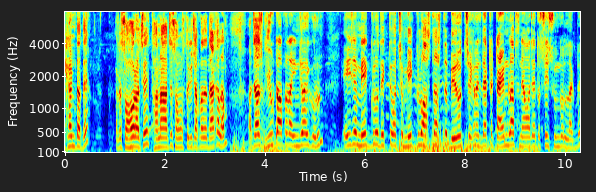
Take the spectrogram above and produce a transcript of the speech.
এখানটাতে একটা শহর আছে, থানা আছে, সমস্ত কিছু আপনাদের দেখালাম। আর জাস্ট ভিউটা আপনারা এনজয় করুন। এই যে মেঘগুলো দেখতে পাচ্ছ, মেঘগুলো আস্তে আস্তে বেরোচ্ছে। এখানে যদি একটা টাইম লাপস নেওয়া যায়, তো সেই সুন্দর লাগবে।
